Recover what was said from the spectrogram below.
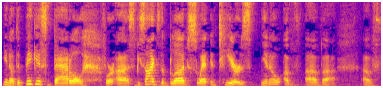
you know, the biggest battle for us, besides the blood, sweat, and tears, you know, of of uh, of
